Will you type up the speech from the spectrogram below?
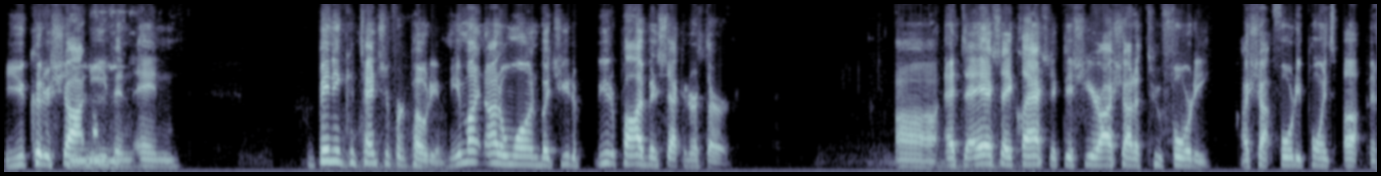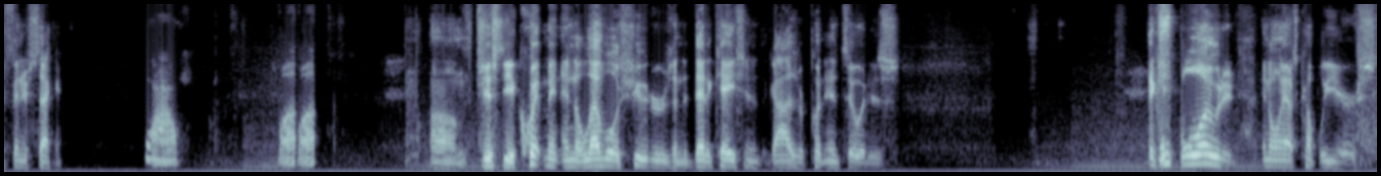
You could have shot Mhm. even and been in contention for the podium. You might not have won, but you'd have, you'd have probably been second or third. Uh, at the ASA Classic this year, I shot a 240. I shot 40 points up and finished second. Wow. Wow. Um, just the equipment and the level of shooters and the dedication that the guys are putting into it is exploded in the last couple of years.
